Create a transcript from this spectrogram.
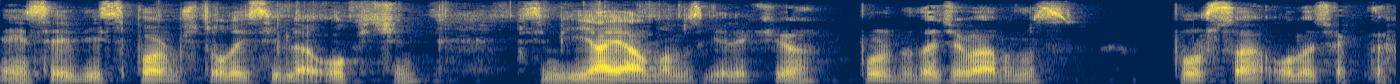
en sevdiği spormuş. Dolayısıyla ok için bizim bir yay almamız gerekiyor. Burada da cevabımız Bursa olacaktı.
